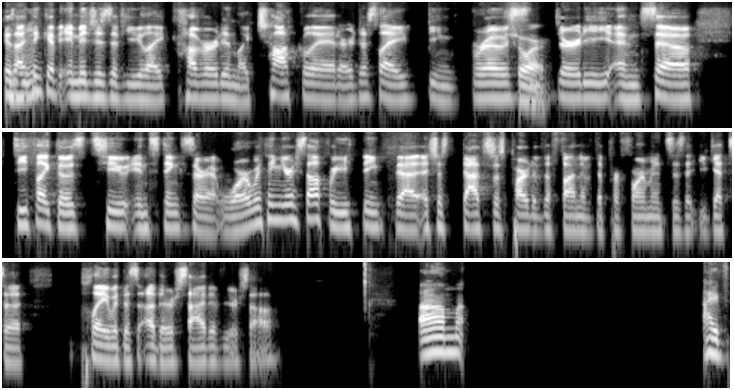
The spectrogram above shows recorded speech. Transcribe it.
because I Mhm. think of images of you like covered in like chocolate or just like being gross Sure. and dirty. And so do you feel like those two instincts are at war within yourself, or you think that it's just that's just part of the fun of the performance is that you get to play with this other side of yourself? Um I've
